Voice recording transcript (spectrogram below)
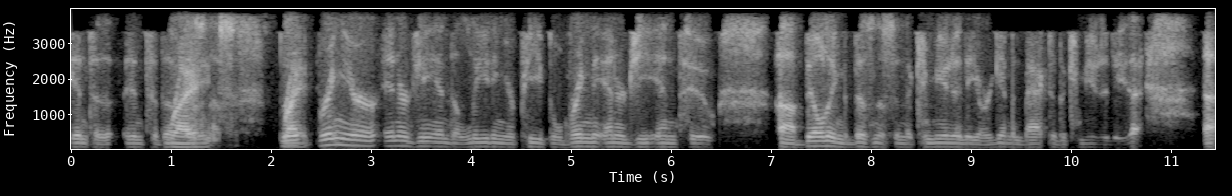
into into the Right. business. Bring, Right. bring your energy into leading your people. Bring the energy into uh, building the business in the community or giving back to the community. That, uh,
